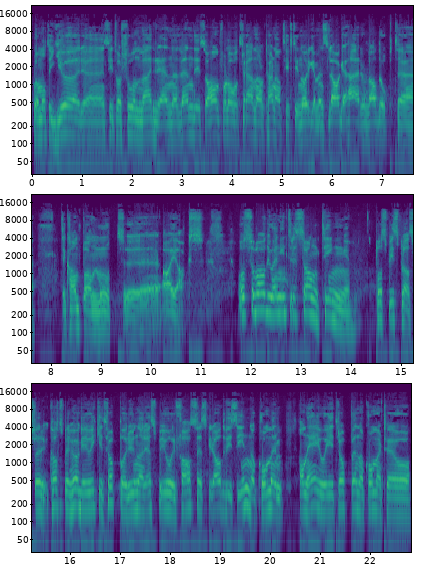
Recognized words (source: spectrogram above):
på en måte gjøre eh, situasjonen verre enn nødvendig, så han får lov å trene alternativt i Norge, mens laget her og lader opp til, til kampene mot uh, Ajax. Og så var det jo en interessant ting på spissplass. For Kasper Høeg er jo ikke i tropp, og Runar Espejord fases gradvis inn. og kommer, Han er jo i troppen og kommer til å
